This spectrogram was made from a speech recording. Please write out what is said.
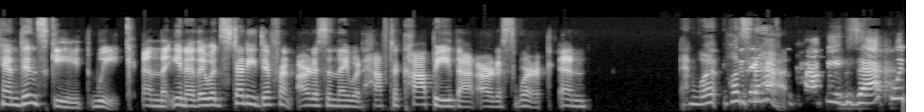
Kandinsky week, and that you know they would study different artists, and they would have to copy that artist's work, and and what what's Did that? copy exactly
